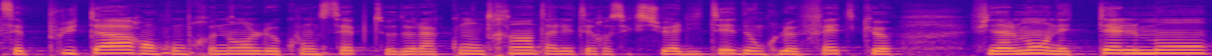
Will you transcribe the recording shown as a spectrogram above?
C'est plus tard en comprenant le concept de la contrainte à l'hétérosexualité, donc le fait que finalement on est tellement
